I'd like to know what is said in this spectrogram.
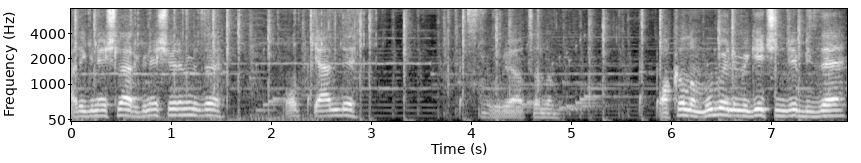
Hadi güneşler güneş verin bize. Hop geldi. Şimdi buraya atalım. Bakalım bu bölümü geçince bize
